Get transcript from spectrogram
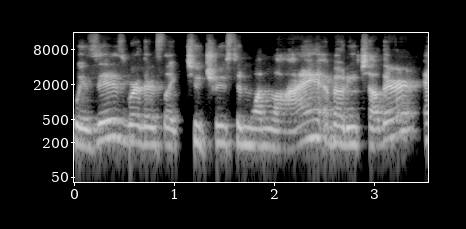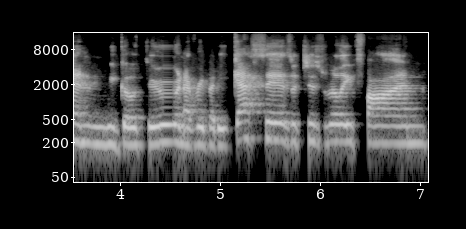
quizzes where there's like two truths and one lie about each other, and we go through and everybody guesses, which is really fun.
